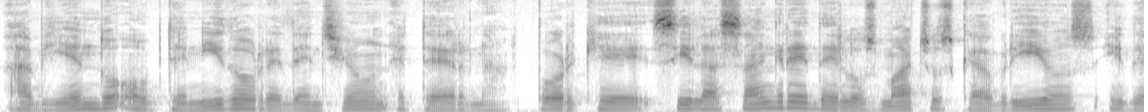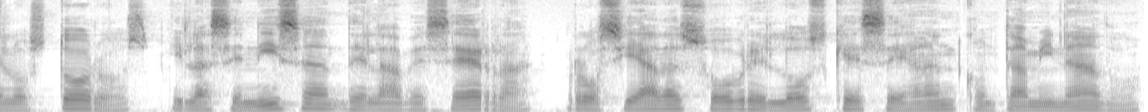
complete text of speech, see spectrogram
habiendo obtenido redención eterna. Porque si la sangre de los machos cabríos y de los toros, y la ceniza de la becerra, rociada sobre los que se han contaminado,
